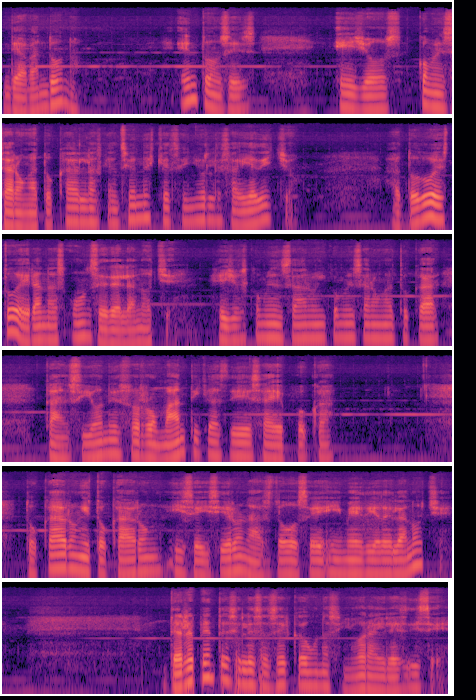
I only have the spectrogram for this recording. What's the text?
de abandono. Entonces ellos comenzaron a tocar las canciones que el Señor les había dicho. A todo esto eran las 11 de la noche. Ellos comenzaron y comenzaron a tocar canciones románticas de esa época. Tocaron y tocaron y se hicieron las doce y media de la noche. De repente se les acerca una señora y les dice,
